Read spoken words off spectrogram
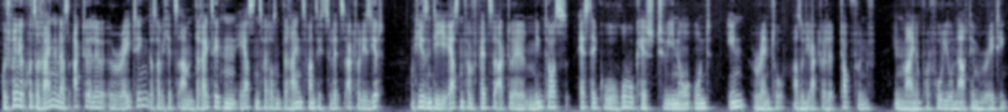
Gut, springen wir kurz rein in das aktuelle Rating. Das habe ich jetzt am 13.01.2023 zuletzt aktualisiert. Und hier sind die ersten fünf Plätze aktuell Mintos, Estate Guru, Robocash, Twino und Inrento. Also die aktuelle Top 5 in meinem Portfolio nach dem Rating.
